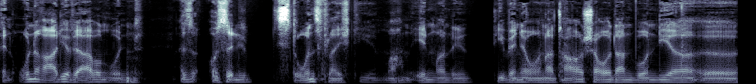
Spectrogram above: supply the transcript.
Denn ohne Radiowerbung und, also außer die Stones vielleicht, die machen eh mal die die, wenn ja auch in der Tagesschau, dann wurden die ja, äh,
